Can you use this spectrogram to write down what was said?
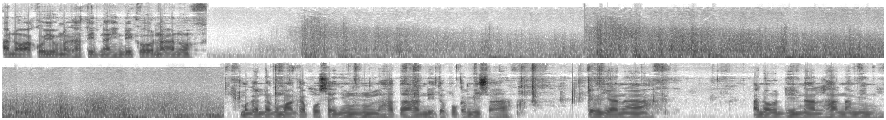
ano, ako yung naghatid na hindi ko na ano. Magandang umaga po sa inyong lahat. Ah, dito po kami sa area na ano, dinalhan namin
